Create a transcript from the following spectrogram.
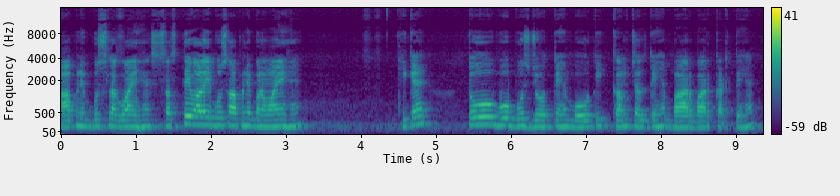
आपने बुश लगवाए हैं, सस्ते वाले बुश आपने बनवाए हैं, ठीक है? तो वो बुश जो होते हैं, बहुत ही कम चलते हैं बार बार कटते हैं।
